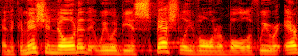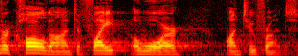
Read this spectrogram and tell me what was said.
And the Commission noted that we would be especially vulnerable if we were ever called on to fight a war on two fronts.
